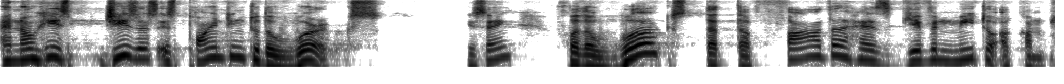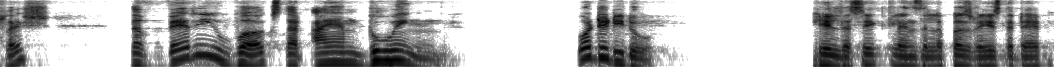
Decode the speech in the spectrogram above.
And now he's Jesus is pointing to the works. He's saying, For the works that the Father has given me to accomplish, the very works that I am doing. What did he do? Heal the sick, cleanse the lepers, raise the dead,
